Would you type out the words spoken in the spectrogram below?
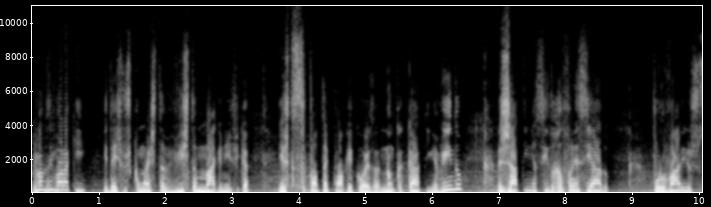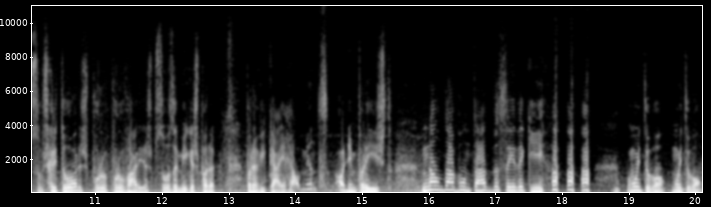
e vamos embora aqui e deixo-vos com esta vista magnífica. Este spot é qualquer coisa, nunca cá tinha vindo, já tinha sido referenciado por vários subscritores, por, por várias pessoas amigas para, para vir cá e realmente olhem para isto, não dá vontade de sair daqui. muito bom, muito bom.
